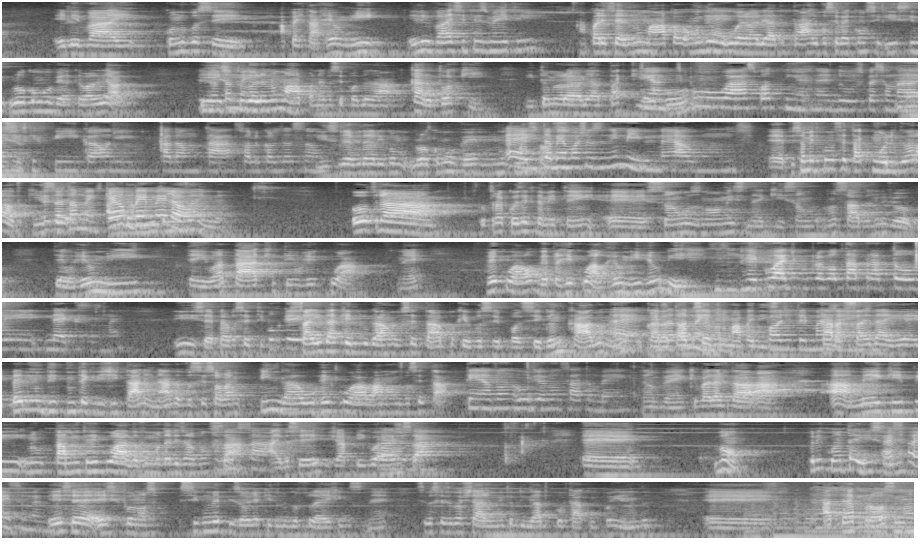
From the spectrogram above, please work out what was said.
Ele vai, quando você apertar reunir, ele vai simplesmente aparecer ali no mapa onde É. o herói aliado está e você vai conseguir se locomover até o aliado. E isso Exatamente. tudo olhando no mapa, né? Você pode olhar, cara, eu tô aqui. Então meu herói aliado tá aqui. Tem vou... tipo as fotinhas, né, dos personagens Isso. que fica, onde cada um tá, sua localização. Isso lhe ajuda a locomover muito é, mais e fácil. também mostra os inimigos, né, alguns. É, principalmente quando você tá com o olho do arauto, que isso Exatamente, é, que é ajuda bem melhor. ainda. Outra, outra coisa que também tem é, são os nomes né, que são lançados no jogo. Tem o reunir, tem o ataque, tem o recuar, né? Recuar é para recuar, reunir, reunir. Recuar, tipo, pra voltar pra torre Nexus, né? Isso, é pra você tipo, Porque- sair daquele lugar onde você tá, porque você pode ser gankado, né? É, o cara tá exatamente. observando o mapa e diz, Pode ter mais cara, gente. sai daí. Aí pra ele não, não ter que digitar nem nada, você só vai pingar o recuar lá onde você tá. Tem o de avançar também. Também, que vai lhe ajudar a... Ah, minha equipe não tá muito recuada, eu vou modelizar avançar. Avançar. Aí você já piga o avançar. É... Bom, por enquanto é isso, É né? só isso mesmo. Esse, é, esse foi o nosso segundo episódio aqui do League of Legends, né? Se vocês gostaram, muito obrigado por estar acompanhando. É, até a próxima.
